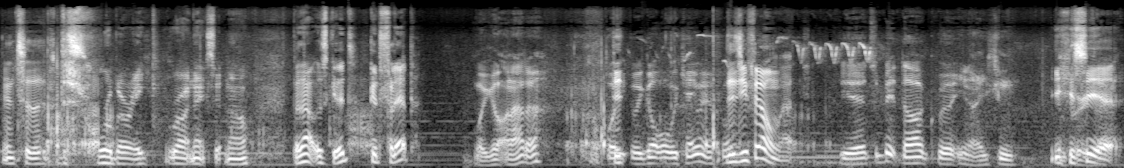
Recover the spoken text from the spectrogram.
into the, the shrubbery right next to it now. But that was good. Good flip. We got an adder. We, Did- we got what we came here for. Did you film it? Yeah, it's a bit dark, but you know you can. You can see that. it.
